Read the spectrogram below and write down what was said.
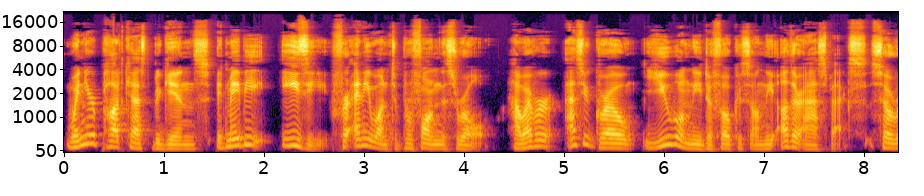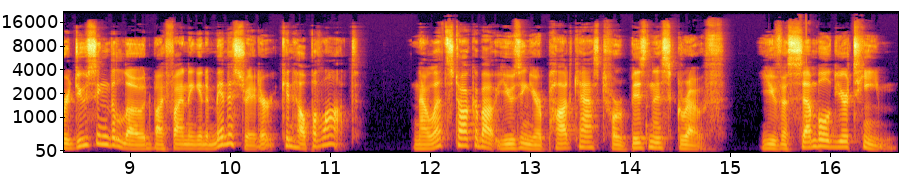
When your podcast begins, it may be easy for anyone to perform this role. However, as you grow, you will need to focus on the other aspects, so reducing the load by finding an administrator can help a lot. Now let's talk about using your podcast for business growth. You've assembled your team,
